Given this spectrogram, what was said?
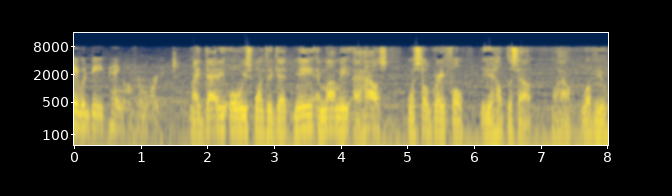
they would be paying off her mortgage. My daddy always wanted to get me and mommy a house, and we're so grateful that you helped us out. Wow, love you.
